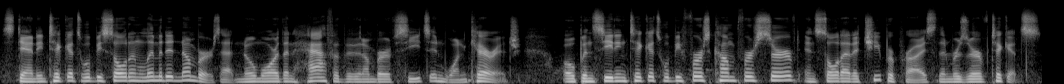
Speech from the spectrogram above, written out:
Standing tickets will be sold in limited numbers at no more than half of the number of seats in one carriage. Open seating tickets will be first come, first served and sold at a cheaper price than reserved tickets.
